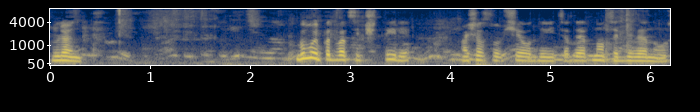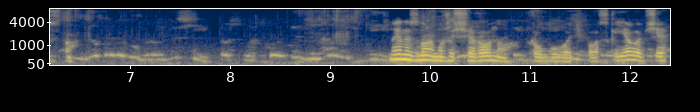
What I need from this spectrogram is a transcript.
гляньте. Було і по 24, а зараз взагалі, от дивіться, 19,90. Ну, я не знаю, може ще рано пробувати паски. Я взагалі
